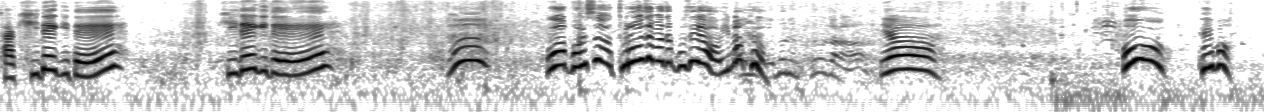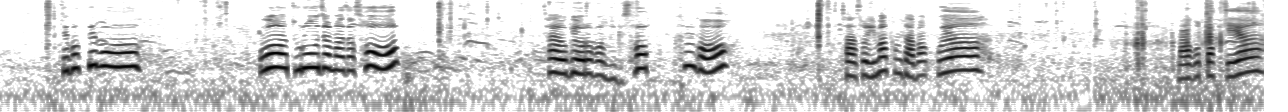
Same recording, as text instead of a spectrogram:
자 기대 기대 기대 기대. 헉! 우와 벌써 들어오자마자 보세요 이만큼. 어머님 프로잖아. 야. 오! 대박. 대박, 대박. 와, 들어오자마자 섭. 자, 여기 여러분, 여기 섭 큰 거. 자, 저 이만큼 담았고요. 마구 닦게요.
